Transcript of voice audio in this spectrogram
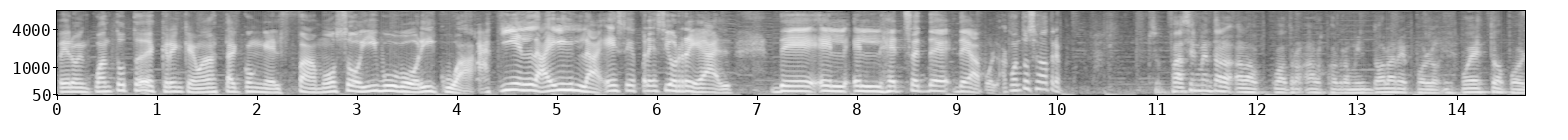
Pero en cuanto ustedes creen que van a estar con el famoso Ibu Boricua aquí en la isla, ese precio real del el headset de, de Apple, ¿a cuánto se va a trepar? Fácilmente a, los cuatro a los cuatro mil dólares por los impuestos por,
